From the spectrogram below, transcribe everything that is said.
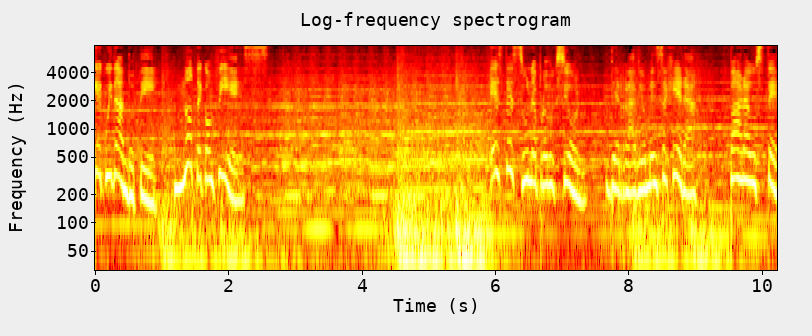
Sigue cuidándote, no te confíes. Esta es una producción de Radio Mensajera para usted.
